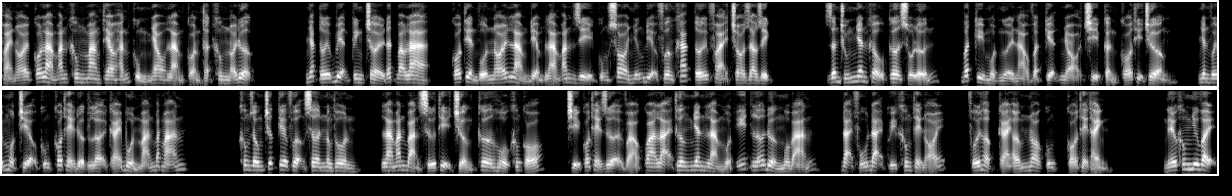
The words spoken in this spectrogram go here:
phải nói có làm ăn không mang theo hắn cùng nhau làm còn thật không nói được. Nhắc tới biện kinh trời đất bao la, có tiền vốn nói làm điểm làm ăn gì cũng so những địa phương khác tới phải cho giao dịch. Dân chúng nhân khẩu cơ số lớn, bất kỳ một người nào vật kiện nhỏ chỉ cần có thị trường, nhân với một triệu cũng có thể được lợi cái buồn mãn bất mãn. Không giống trước kia phượng sơn nông thôn, làm ăn bản xứ thị trường cơ hồ không có, chỉ có thể dựa vào qua lại thương nhân làm một ít lỡ đường mua bán, đại phú đại quý không thể nói, phối hợp cái ấm no cũng có thể thành. Nếu không như vậy,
